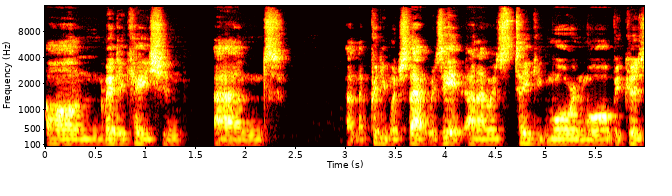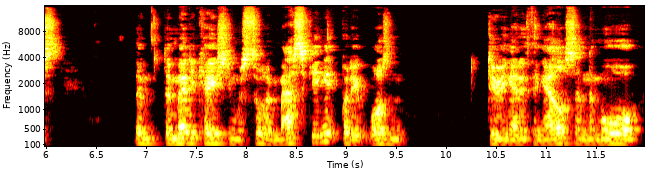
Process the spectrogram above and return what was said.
on medication, and and pretty much that was it. And I was taking more and more because the the medication was sort of masking it, but it wasn't doing anything else. And the more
